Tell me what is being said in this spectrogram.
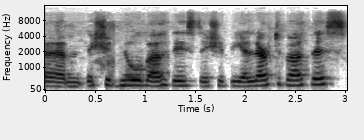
Um, they should know about this. They should be alert about this.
